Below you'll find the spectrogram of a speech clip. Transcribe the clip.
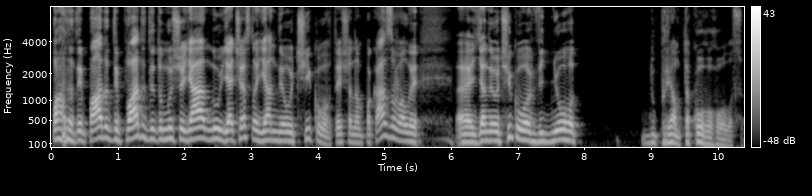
падати, падати, падати, тому що я, ну, я чесно, я не очікував те, що нам показували. Е, я не очікував від нього. Ну, прям такого голосу.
